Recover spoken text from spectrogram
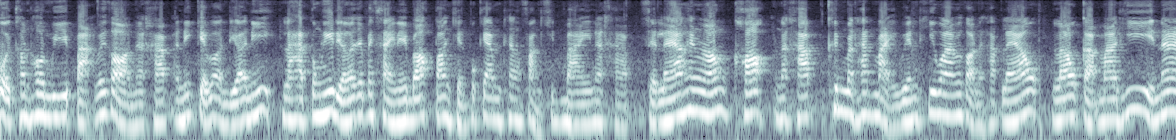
กด Ctrl V ปะไว้ก่อนนะครับ อันนี้เก็บไว้ก่อนเดี๋ยวอันนี้รหัสตรงนี้เดี๋ยวเราจะไปใส่ในบล็อกตอนเขียนโปรแกรมทางฝั่งคิดไบนะครับ เสร็จแล้วให้น้องเคาะนะครับขึ้นบรรทัดใหม่เว้นที่ว่างไว้ก่อนนะครับ แล้วเรากลับมาที่หน้า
